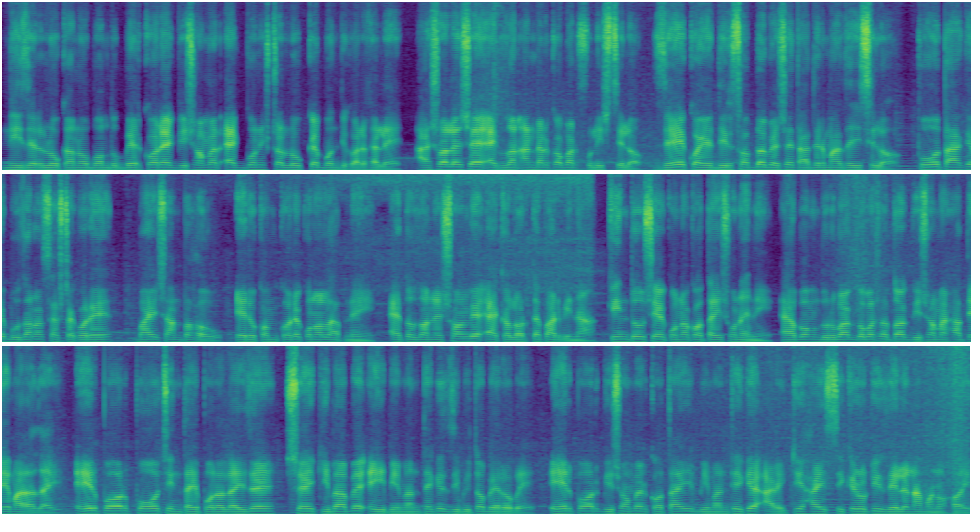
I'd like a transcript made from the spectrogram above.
নিজের লোকানো বন্দুক বের করে গ্রীষ্মের এক ঘনিষ্ঠ লোককে বন্দি করে ফেলে। আসলে সে একজন আন্ডারকভার পুলিশ ছিল। যে কয়েদির ছদ্মবেশে তাদের মাঝেই ছিল। পো তাকে বোঝানোর চেষ্টা করে, ভাই, শান্ত হও। এরকম করে কোনো লাভ নেই। এতজনের সঙ্গে একা লড়তে পারবি না। কিন্তু সে কোনো কথাই শুনেনি এবং দুর্ভাগ্যবশত গ্রীষ্মের হাতে মারা যায়। এরপর পো চিন্তায় পড়া যায় যে সে কীভাবে এই বিমান থেকে জীবিত বেরোবে। এরপর গ্রীষ্মের কথাই বিমানটিকে আরেকটি হাই সিকিউরিটি জেলে নামানো হয়।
